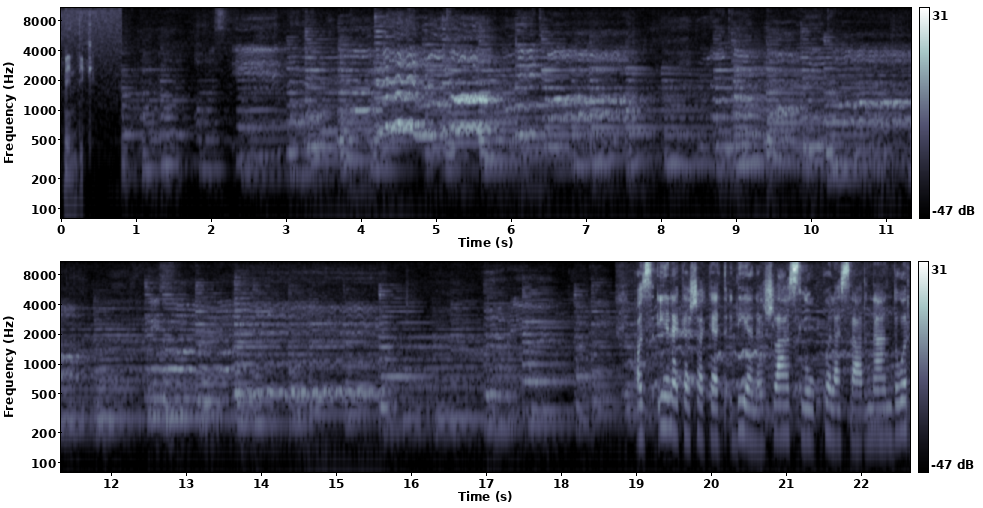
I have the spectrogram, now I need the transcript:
Mindig. Az énekeseket Dienes László, Koleszár Nándor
